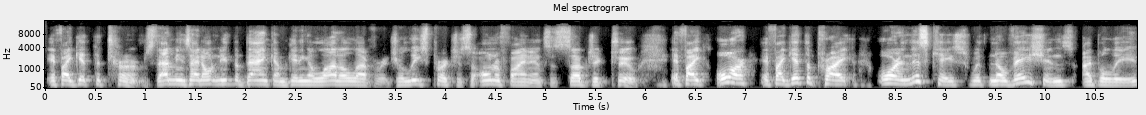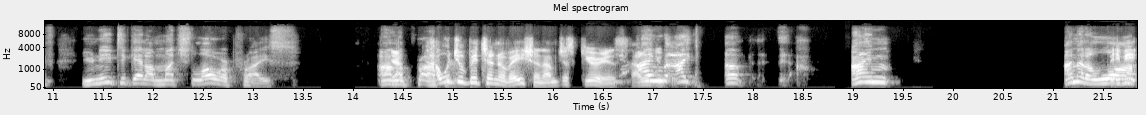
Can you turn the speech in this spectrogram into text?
if I get the terms. That means I don't need the bank. I'm getting a lot of leverage or lease purchase or owner finance is subject to. If I or if I get the price, or in this case with novations, I believe you need to get a much lower price on Yeah. the property. How would you pitch a novation? I'm just curious. How I'm I uh, I'm I'm at a loss. maybe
